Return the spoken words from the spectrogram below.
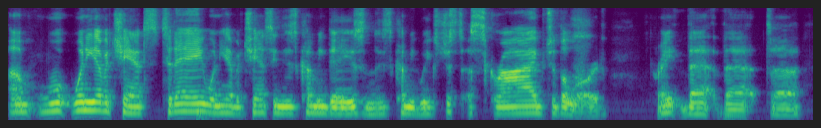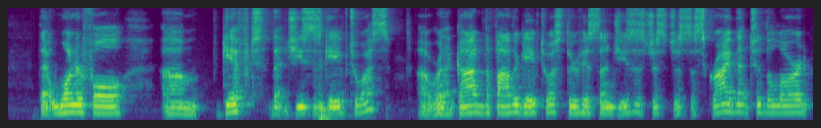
um, w- when you have a chance today, when you have a chance in these coming days and these coming weeks, just ascribe to the Lord, right? That that uh, that wonderful um, gift that Jesus gave to us, uh, or that God the Father gave to us through His Son Jesus. Just just ascribe that to the Lord,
